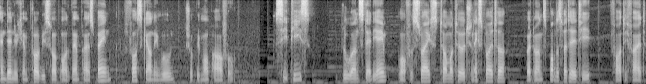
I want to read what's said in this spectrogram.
And then you can probably swap out Vampire's Bane for Scalding Wound, should be more powerful. CPs, blue one Steady Aim, Wrathful Strikes, Thaumaturge and Exploiter, red one Boundless Vitality, Fortified,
